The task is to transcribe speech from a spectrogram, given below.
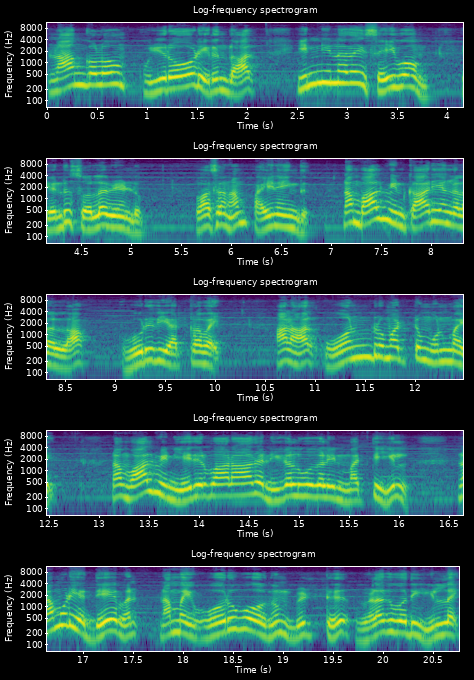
நாங்களும் உயிரோடு இருந்தால் இன்னினதை செய்வோம் என்று சொல்ல வேண்டும். வசனம் பதினைந்து. நம் வாழ்வின் காரியங்களெல்லாம் உறுதியற்றவை. ஆனால் ஒன்று மட்டும் உண்மை. நம் வாழ்வின் எதிர்பாராத நிகழ்வுகளின் மத்தியில் நம்முடைய தேவன் நம்மை ஒருபோதும் விட்டு விலகுவது இல்லை.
